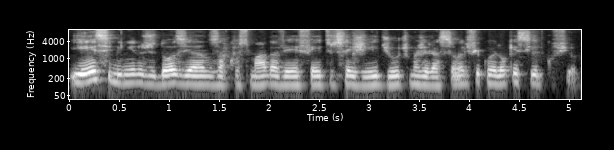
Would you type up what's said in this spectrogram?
E esse menino de 12 anos, acostumado a ver efeitos de CGI de última geração, ele ficou enlouquecido com o filme.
